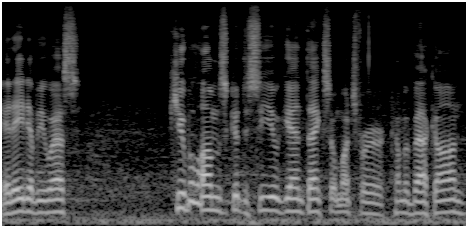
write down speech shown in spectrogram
at AWS. CUBE alums, good to see you again. Thanks so much for coming back on.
